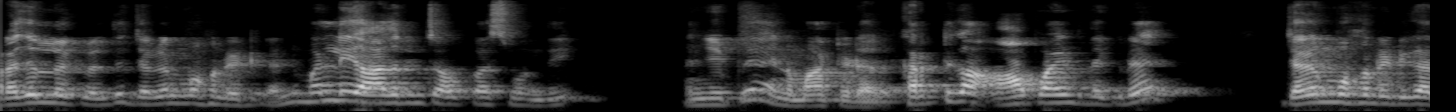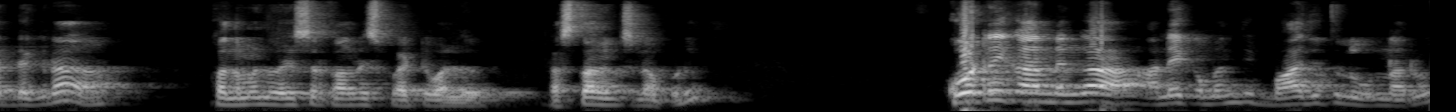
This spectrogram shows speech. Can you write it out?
ప్రజల్లోకి వెళ్తే జగన్మోహన్ రెడ్డి గారిని మళ్ళీ ఆదరించే అవకాశం ఉంది. అని చెప్పి ఆయన మాట్లాడారు. కరెక్ట్గా ఆ పాయింట్ దగ్గరే జగన్మోహన్ రెడ్డి గారి దగ్గర కొంతమంది వైఎస్ఆర్ కాంగ్రెస్ పార్టీ వాళ్ళు ప్రస్తావించినప్పుడు కోటరీ కారణంగా అనేక మంది బాధితులు ఉన్నారు.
